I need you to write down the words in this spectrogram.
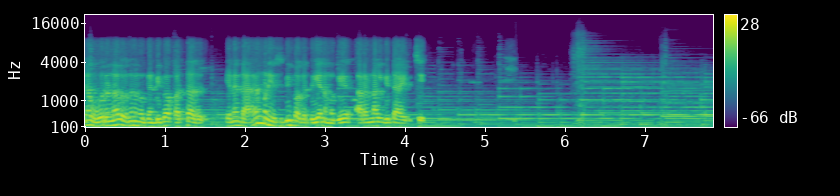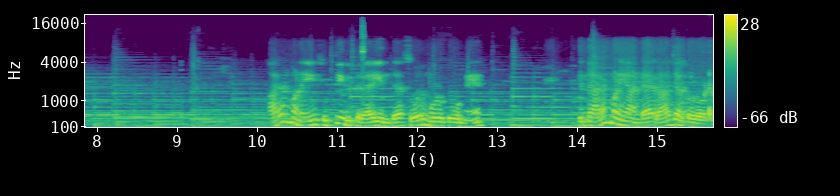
ஏன்னா ஒரு நாள் வந்து நமக்கு கண்டிப்பா பத்தாது. ஏன்னா இந்த அரண்மனையை சுத்தி பார்க்கறதுக்கே நமக்கு அரை நாள் கிட்ட ஆயிடுச்சு. அரண்மனையை சுத்தி இருக்கிற இந்த சுவர் முழுக்கவுமே இந்த அரண்மனையாண்ட ராஜாக்களோட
